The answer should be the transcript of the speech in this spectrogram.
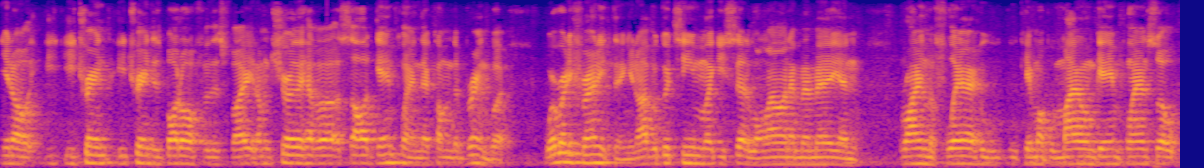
You know, he, he, trained he trained his butt off for this fight. I'm sure they have a, a solid game plan they're coming to bring. But we're ready for anything. You know, I have a good team, like you said, Long Island MMA and Ryan LaFlare, who, who came up with my own game plan. So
